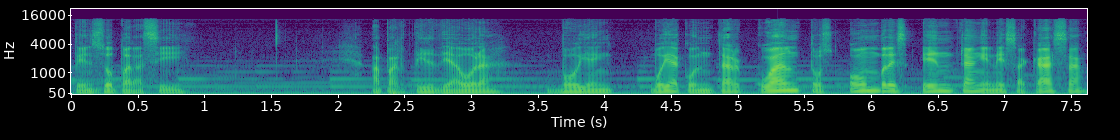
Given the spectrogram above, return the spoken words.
pensó para sí, a partir de ahora voy a, voy a contar cuántos hombres entran en esa casa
